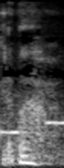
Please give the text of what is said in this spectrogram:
Goodbye.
